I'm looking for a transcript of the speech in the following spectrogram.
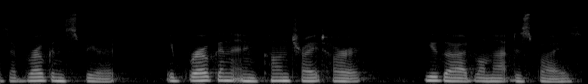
is a broken spirit, a broken and contrite heart, you, God, will not despise.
